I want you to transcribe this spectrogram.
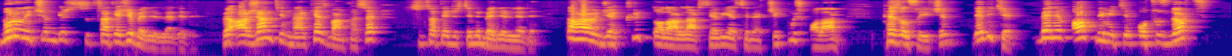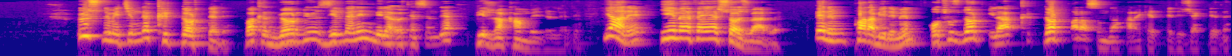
Bunun için bir strateji belirle dedi. Ve Arjantin Merkez Bankası stratejisini belirledi. Daha önce 40 dolarlar seviyesine çıkmış olan pezosu için dedi ki benim alt limitim 34, üst limitim de 44 dedi. Bakın gördüğü zirvenin bile ötesinde bir rakam belirledi. Yani IMF'ye söz verdi. Benim para birimim 34 ila 44 arasında hareket edecek dedi.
